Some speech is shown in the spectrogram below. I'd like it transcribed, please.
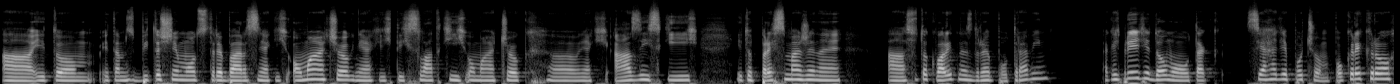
A je, to, je tam zbytočne moc treba z nejakých omáčok, nejakých tých sladkých omáčok, eh, nejakých azijských. Je to presmažené a sú to kvalitné zdroje potravín. A keď prídete domov, tak siahate po čom? Po krekroch,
